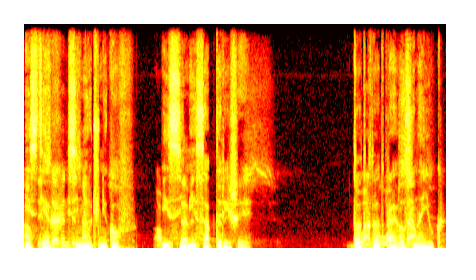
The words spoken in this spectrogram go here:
Из тех семи учеников, из семи саптариши, тот, кто отправился на юг,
